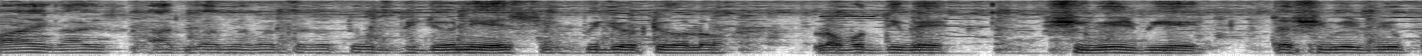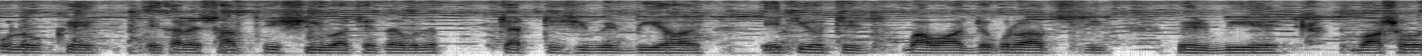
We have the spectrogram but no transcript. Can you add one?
হাই গাইস আজকে আমি আমার একটা নতুন ভিডিও নিয়ে এসেছি। ভিডিওটি হলো নবদ্বীপে শিবের বিয়ে। তা শিবের বিয়ে উপলক্ষে এখানে সাতটি শিব আছে, তার মধ্যে চারটি শিবের বিয়ে হয়। এটি হচ্ছে বাবা যোগনাথ শিবের বিয়ে। বাসর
